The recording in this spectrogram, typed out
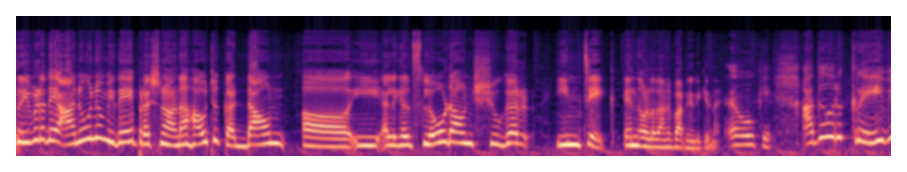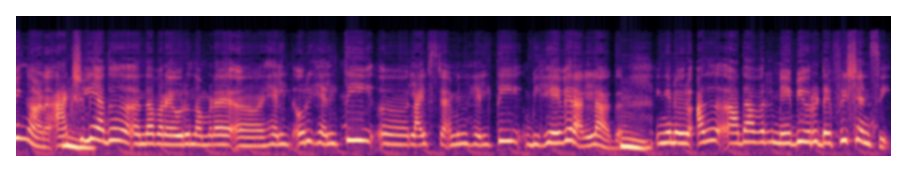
സോ ഇവിടെ അനുവിനും ഇതേ പ്രശ്നമാണ്. ഹൗ ടു കട്ട് ഡൗൺ ഈ അല്ലെങ്കിൽ സ്ലോ ഡൗൺ ഷുഗർ ഇൻടേക്ക് എന്നുള്ളതാണ് പറഞ്ഞിരിക്കുന്നത്. ഓക്കെ. അത് ഒരു ക്രേവിംഗ് ആണ്. ആക്ച്വലി അത് എന്താ പറയാ ഒരു നമ്മുടെ ഒരു healthy lifestyle I mean healthy behaviour അല്ല അത്. ഇങ്ങനെ ഒരു അത് അത് അവർ മേ ബി ഒരു ഡെഫിഷ്യൻസി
